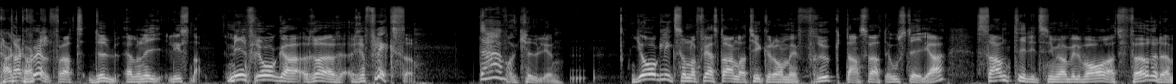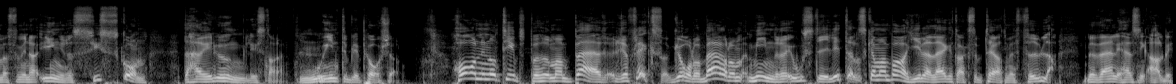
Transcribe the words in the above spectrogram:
Tack, tack. själv för att du eller ni lyssnar. Min fråga rör reflexer. Det här var kul ju. Jag liksom de flesta andra tycker de är fruktansvärt ostiliga samtidigt som jag vill vara ett föredöme för mina yngre syskon. Det här är en ung lyssnare Mm. och inte bli påkörd. Har ni något tips på hur man bär reflexer? Går det att bära dem mindre ostiligt eller ska man bara gilla läget och acceptera att de är fula? Med vänlig hälsning Albin.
